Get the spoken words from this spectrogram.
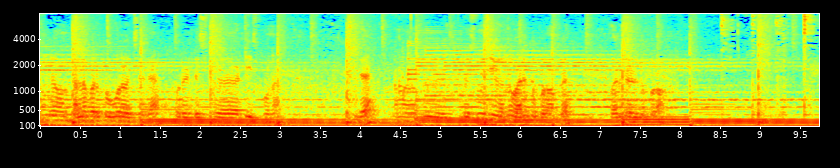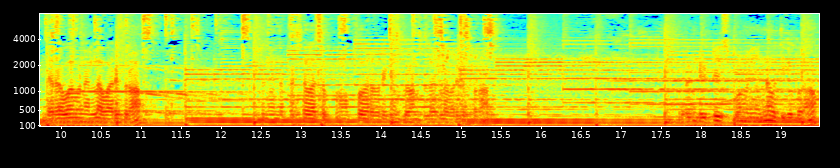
கொஞ்சம் கடலப்பருப்பு ஊற வச்சுருக்கேன். ஒரு ரெண்டு டீஸ்பூனு. இதை நம்ம வந்து இந்த சூஜியை வந்து வறுக்க போகிறோம் இப்போ வறுத்து எடுக்க போகிறோம் இந்த ரவாவை நல்லா வறுக்கிறோம். கொஞ்சம் இந்த பச்சை போகிற வரைக்கும் ப்ரௌன் கலரில் வரைக்க போகிறோம் ரெண்டு டீஸ்பூன் எண்ணெய் ஊற்றிக்க போகிறோம்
